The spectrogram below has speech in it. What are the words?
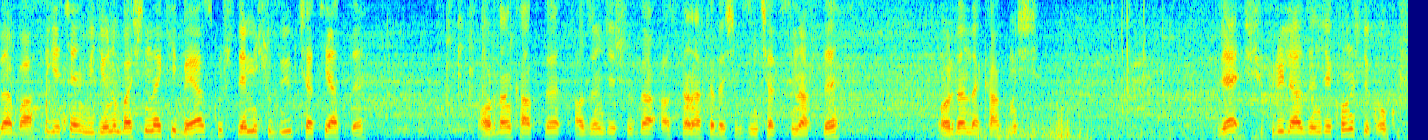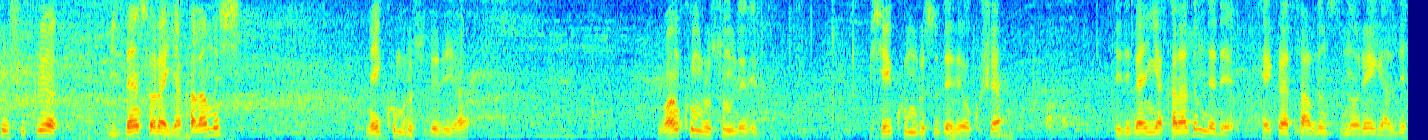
Arada bahsi geçen videonun başındaki beyaz kuş demin şu büyük çatıya attı. Oradan kalktı. Az önce şurada aslan arkadaşımızın çatısına attı. Oradan da kalkmış. Ve Şükrü ile az önce konuştuk. O kuşun Şükrü bizden sonra yakalamış. Ne kumrusu dedi ya? Van kumrusu mu dedi? Bir şey kumrusu dedi o kuşa. Dedi ben yakaladım dedi. Tekrar saldım sizin oraya geldi.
